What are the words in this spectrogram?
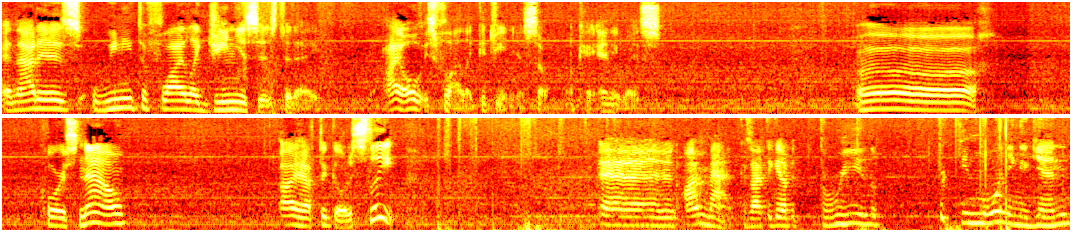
and that is we need to fly like geniuses today. I always fly like a genius. So okay. Anyways, uh, of course now I have to go to sleep. And I'm mad because I have to get up at 3 in the freaking morning again.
